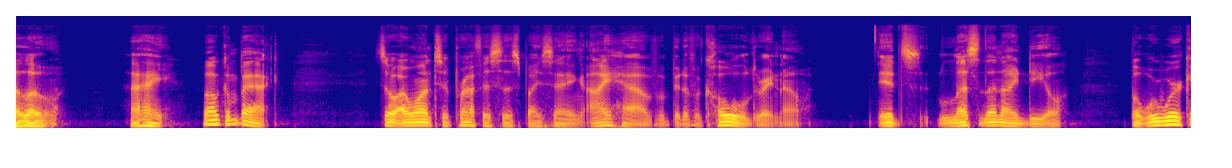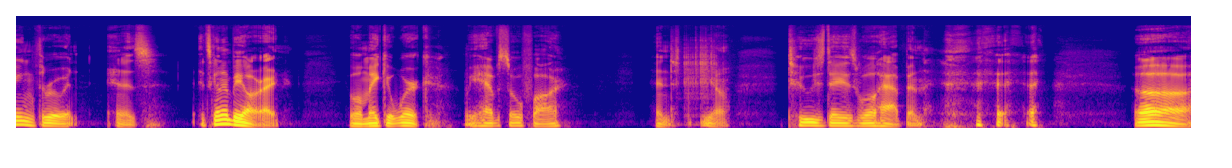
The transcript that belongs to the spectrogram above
Hello. Hi. Welcome back. So, I want to preface this by saying I have a bit of a cold right now. It's less than ideal, but we're working through it and it's it's going to be all right. We'll make it work. We have so far. And, you know, Tuesdays will happen. uh,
